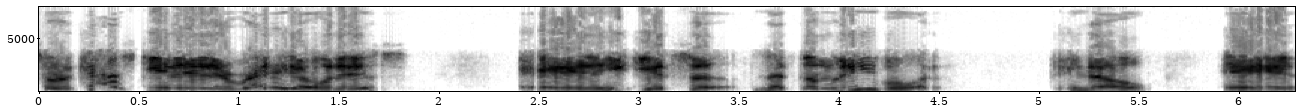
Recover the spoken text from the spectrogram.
so the cops get in and radio this, and he gets a let them leave order. You know, and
